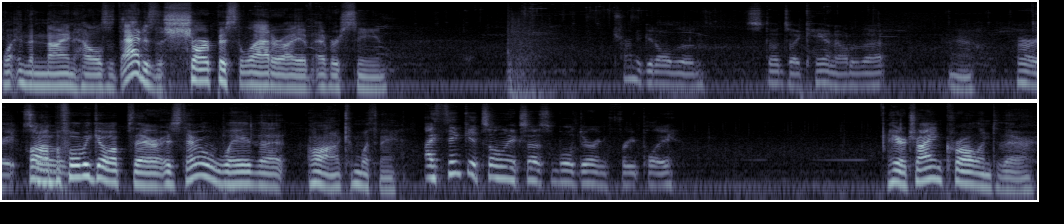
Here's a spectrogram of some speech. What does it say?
What in the nine hells? That is the sharpest ladder I have ever seen. trying to get all the studs I can out of that. Yeah. Alright, Hold on, before we go up there, is there a way that... Hold on, come with me. I think it's only accessible during free play. Here, try and crawl into there.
